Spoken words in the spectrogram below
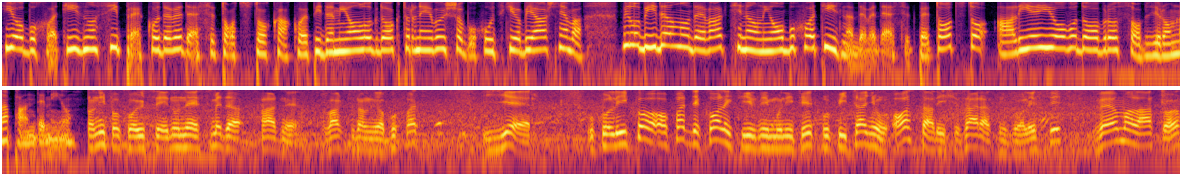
i obuhvat iznosi preko 90%. Kako epidemiolog dr. Nebojša Buhutski objašnjava, bilo bi idealno da je vakcinalni obuhvat iznad 95%, ali je i ovo dobro s obzirom na pandemiju. Ni po koju cenu ne sme da padne vakcinalni obuhvat, jer Ukoliko opadne kolektivni imunitet po pitanju ostalih zaraznih bolesti, veoma lako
